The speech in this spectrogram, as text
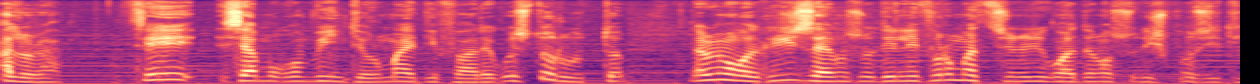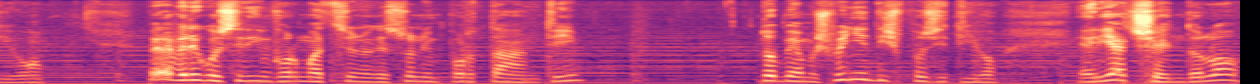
Allora, se siamo convinti ormai di fare questo root, la prima cosa che ci servono sono delle informazioni riguardo il nostro dispositivo. Per avere queste informazioni che sono importanti, dobbiamo spegnere il dispositivo e riaccenderlo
